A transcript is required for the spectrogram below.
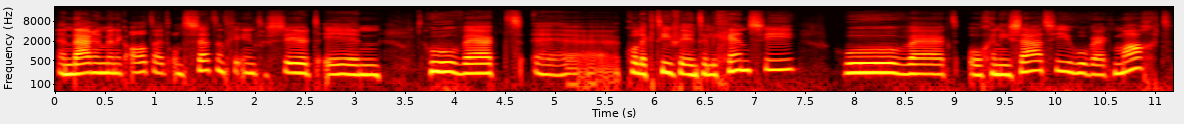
En daarin ben ik altijd ontzettend geïnteresseerd in hoe werkt eh, collectieve intelligentie, hoe werkt organisatie, hoe werkt macht,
